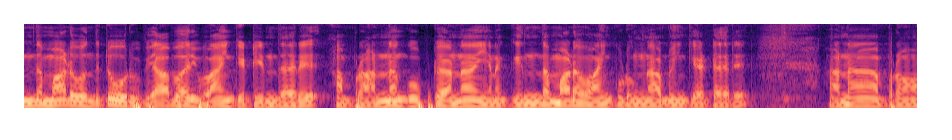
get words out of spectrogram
இந்த மாடு வந்துட்டு ஒரு வியாபாரி வாங்கி கட்டியிருந்தார். அப்புறம் அண்ணன் கூப்பிட்டு அண்ணா எனக்கு இந்த மாடை வாங்கி கொடுங்கண்ணா அப்படின்னு கேட்டார். ஆனால் அப்புறம்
